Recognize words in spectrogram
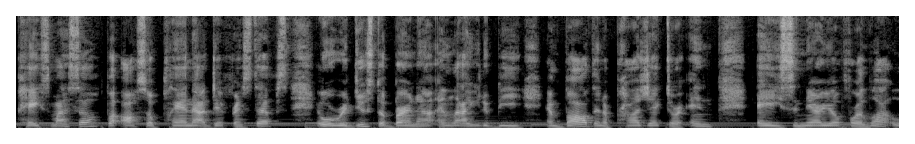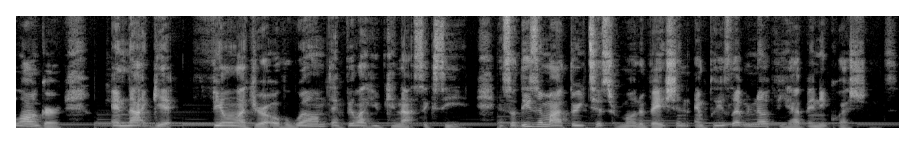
pace myself but also plan out different steps it will reduce the burnout and allow you to be involved in a project or in a scenario for a lot longer and not get feeling like you're overwhelmed and feel like you cannot succeed. And so these are my three tips for motivation and please let me know if you have any questions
